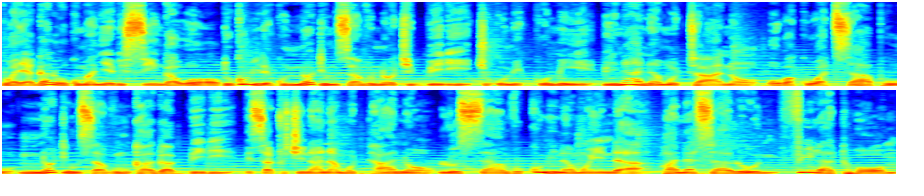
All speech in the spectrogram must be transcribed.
Gwayagala okumanya ebisingawo tukubire ku noti 7 noti 2 1 45 oba ku whatsapp noti 762 385 719 hana saloon feel at home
